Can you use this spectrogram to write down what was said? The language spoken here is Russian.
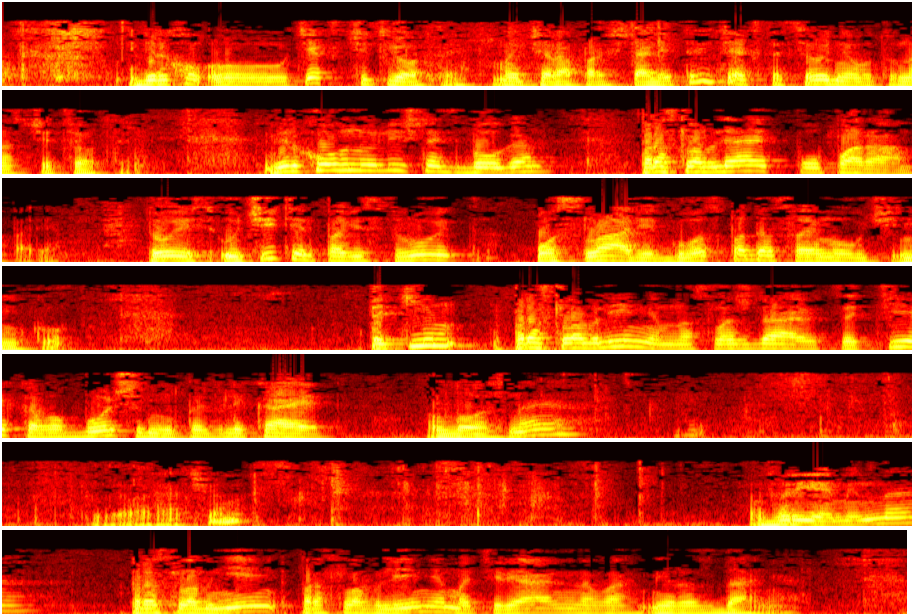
Верхов... Текст четвертый. Мы вчера прочитали три текста, сегодня вот у нас четвертый. Верховную личность Бога прославляет по парампоре. То есть учитель повествует о славе Господа своему ученику. Таким прославлением наслаждаются те, кого больше не привлекает ложное, переворачиваем, временное прославление, прославление материального мироздания.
